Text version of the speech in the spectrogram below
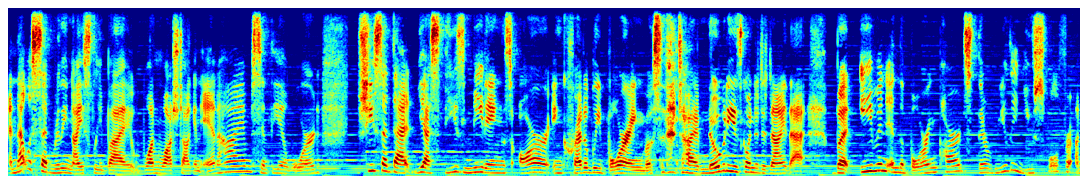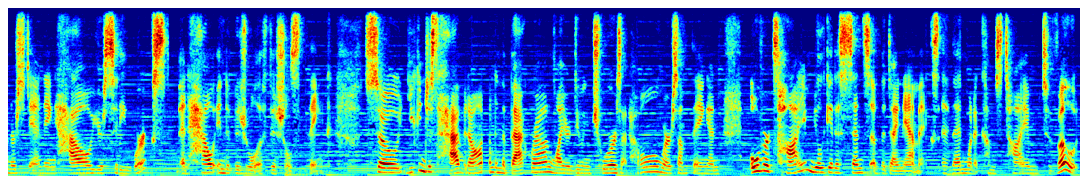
And that was said really nicely by one watchdog in Anaheim, Cynthia Ward. She said that, yes, these meetings are incredibly boring most of the time. Nobody is going to deny that. But even in the boring parts, they're really useful for understanding how your city works and how individual officials think. So you can just have it on in the background while you're doing chores at home or something. And over time, you'll get a sense of the dynamics. And then when it comes time to vote,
